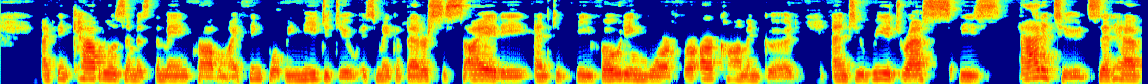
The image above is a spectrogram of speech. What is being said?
I think capitalism is the main problem. I think what we need to do is make a better society and to be voting more for our common good and to readdress these attitudes that have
